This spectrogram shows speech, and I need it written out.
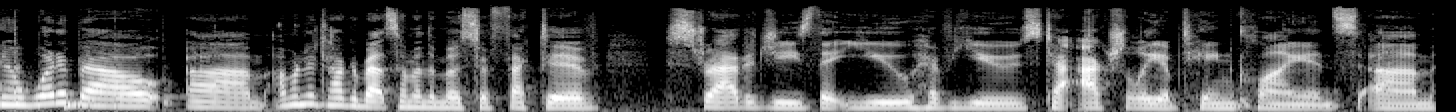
Now, what about? Um, I want to talk about some of the most effective strategies that you have used to actually obtain clients. Um,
